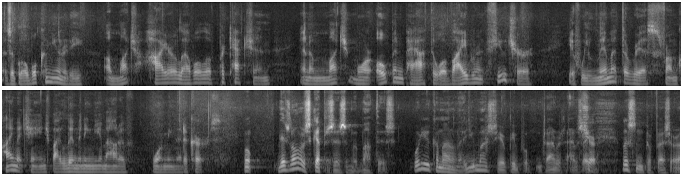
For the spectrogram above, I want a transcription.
as a global community, a much higher level of protection and a much more open path to a vibrant future if we limit the risks from climate change by limiting the amount of warming that occurs. Well, there's a lot of skepticism about this. Where do you come out on that? You must hear people from time to time say, sure. listen, Professor,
